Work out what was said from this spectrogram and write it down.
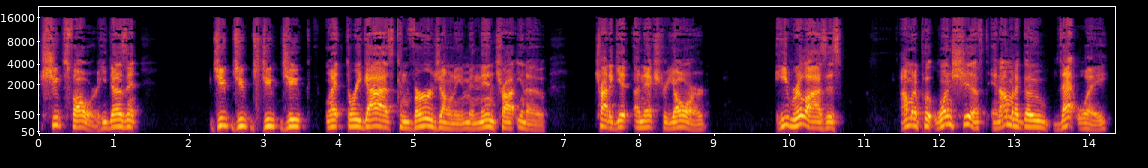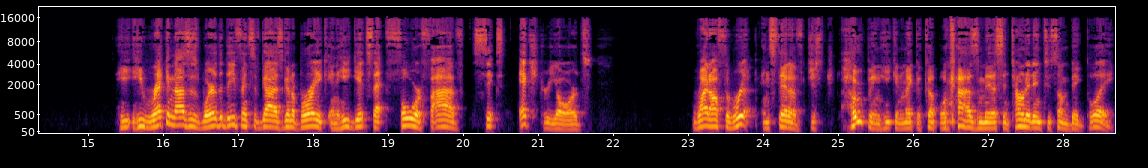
shoots forward. He doesn't juke juke juke juke. Let three guys converge on him and then try you know try to get an extra yard. He realizes I'm going to put one shift and I'm going to go that way. He he recognizes where the defensive guy is going to break, and he gets that four, five, six extra yards right off the rip instead of just hoping he can make a couple of guys miss and turn it into some big play.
